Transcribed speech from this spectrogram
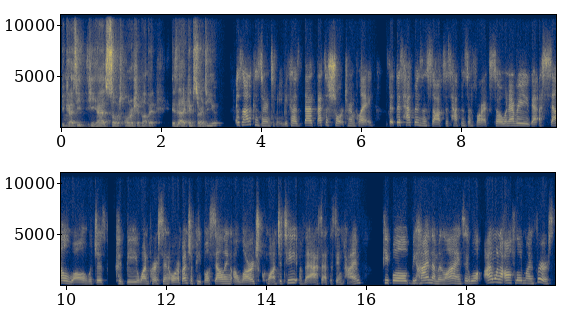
because he he has so much ownership of it. Is that a concern to you? It's not a concern to me because that that's a short-term play. That this happens in stocks, this happens in forex. So whenever you get a sell wall, which is could be one person or a bunch of people selling a large quantity of the asset at the same time, people behind them in line say, well, I want to offload mine first.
